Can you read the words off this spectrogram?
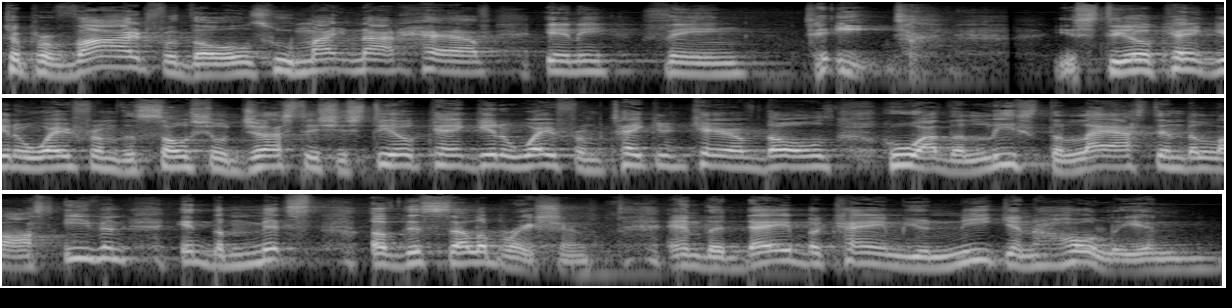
to provide for those who might not have anything to eat. You still can't get away from the social justice. You still can't get away from taking care of those who are the least, the last, and the lost, even in the midst of this celebration. And the day became unique and holy. And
